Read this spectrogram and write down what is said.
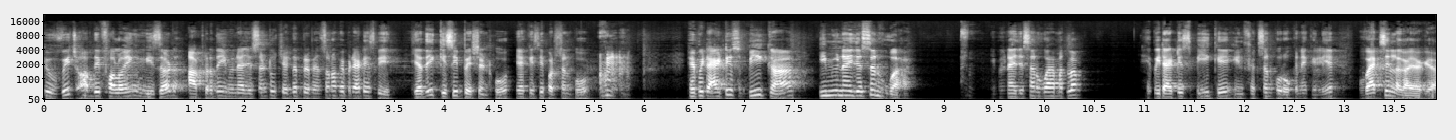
कि which of the following measured after the immunization to check the prevention of hepatitis B यदि किसी पेशेंट को या किसी पर्सन को हेपेटाइटिस बी का इम्यूनाइजेशन हुआ है। इम्यूनाइजेशन हुआ है मतलब हेपेटाइटिस बी के इन्फेक्शन को रोकने के लिए वैक्सीन लगाया गया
